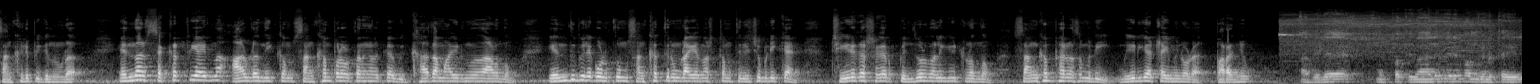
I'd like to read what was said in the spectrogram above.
സംഘടിപ്പിക്കുന്നുണ്ട്. എന്നാൽ സെക്രട്ടറിയായിരുന്ന ആളുടെ നീക്കം സംഘം പ്രവർത്തനങ്ങൾക്ക് വിഘാതമായിരുന്നതാണെന്നും എന്തു വില കൊടുത്തും സംഘത്തിനുണ്ടായ നഷ്ടം തിരിച്ചുപിടിക്കാൻ ക്ഷീരകർഷകർ പിന്തുണ നൽകിയിട്ടുണ്ടെന്നും സംഘം ഭരണസമിതി മീഡിയ ടൈമിനോട് പറഞ്ഞു. അതിൽ മുപ്പത്തിനാല് പേര് പങ്കെടുത്തതിൽ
